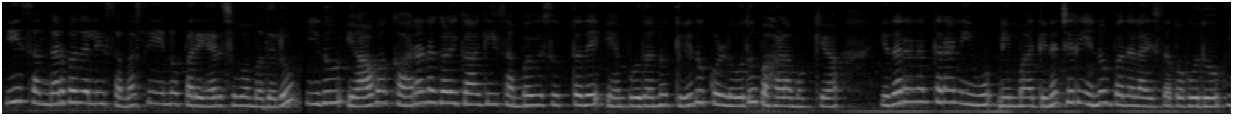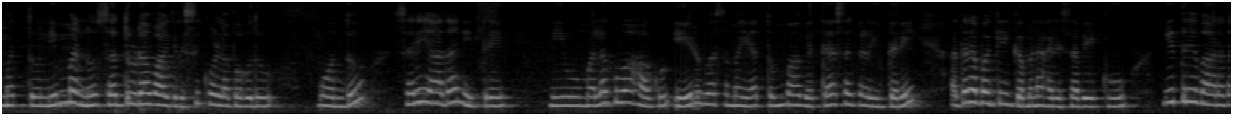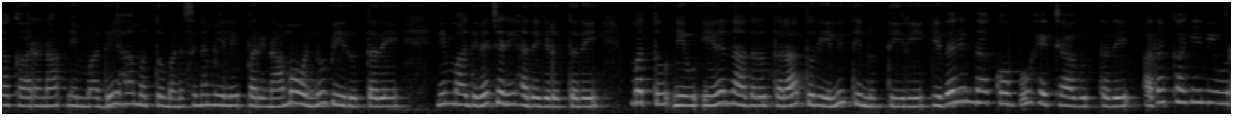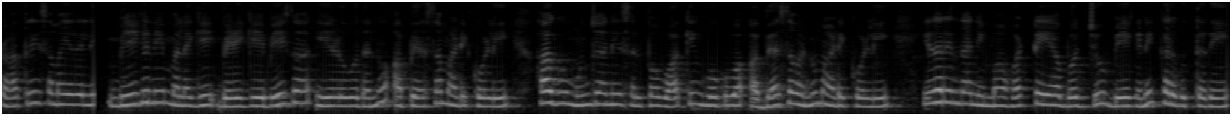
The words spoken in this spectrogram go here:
ಈ ಸಂದರ್ಭದಲ್ಲಿ ಸಮಸ್ಯೆಯನ್ನು ಪರಿಹರಿಸುವ ಮೊದಲು ಇದು ಯಾವ ಕಾರಣಗಳಿಗಾಗಿ ಸಂಭವಿಸುತ್ತದೆ ಎಂಬುದನ್ನು ತಿಳಿದುಕೊಳ್ಳುವುದು ಬಹಳ ಮುಖ್ಯ. ಇದರ ನಂತರ ನೀವು ನಿಮ್ಮ ದಿನಚರಿಯನ್ನು ಬದಲಾಯಿಸಬಹುದು ಮತ್ತು ನಿಮ್ಮನ್ನು ಸದೃಢವಾಗಿರಿಸಿಕೊಳ್ಳಬಹುದು. ಒಂದು, ಸರಿಯಾದ ನಿದ್ರೆ. ನೀವು ಮಲಗುವ ಹಾಗೂ ಏಳುವ ಸಮಯ ತುಂಬ ವ್ಯತ್ಯಾಸಗಳಿದ್ದರೆ ಅದರ ಬಗ್ಗೆ ಗಮನ ಹರಿಸಬೇಕು ನಿದ್ರೆ ಬಾರದ ಕಾರಣ ನಿಮ್ಮ ದೇಹ ಮತ್ತು ಮನಸ್ಸಿನ ಮೇಲೆ ಪರಿಣಾಮವನ್ನು ಬೀರುತ್ತದೆ. ನಿಮ್ಮ ದಿನಚರಿ ಹದಗೆಡುತ್ತದೆ ಮತ್ತು ನೀವು ಏನನ್ನಾದರೂ ತರಾತುರಿಯಲ್ಲಿ ತಿನ್ನುತ್ತೀರಿ. ಇದರಿಂದ ಕೊಬ್ಬು ಹೆಚ್ಚಾಗುತ್ತದೆ. ಅದಕ್ಕಾಗಿ ನೀವು ರಾತ್ರಿ ಸಮಯದಲ್ಲಿ ಬೇಗನೆ ಮಲಗಿ ಬೆಳಿಗ್ಗೆ ಬೇಗ ಏಳುವುದನ್ನು ಅಭ್ಯಾಸ ಮಾಡಿಕೊಳ್ಳಿ ಹಾಗೂ ಮುಂಜಾನೆ ಸ್ವಲ್ಪ ವಾಕಿಂಗ್ ಹೋಗುವ ಅಭ್ಯಾಸವನ್ನು ಮಾಡಿಕೊಳ್ಳಿ. ಇದರಿಂದ ನಿಮ್ಮ ಹೊಟ್ಟೆಯ ಬೊಜ್ಜು ಬೇಗನೆ ಕರಗುತ್ತದೆ.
